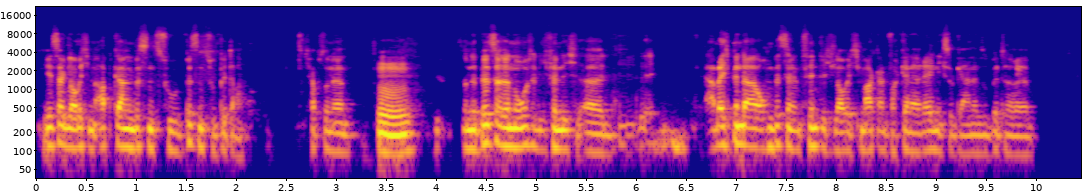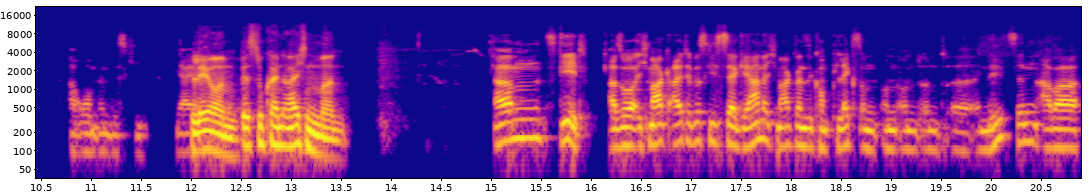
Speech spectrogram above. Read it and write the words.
hier ist er, glaube ich, im Abgang ein bisschen zu, bisschen zu bitter. Ich habe so eine, Mhm. so eine bittere Note, die finde ich, äh, aber ich bin da auch ein bisschen empfindlich, glaube ich. Ich mag einfach generell nicht so gerne so bittere Aromen im Whisky. Ja, ja. Leon, bist du kein Eichenmann? Ähm, es geht. Also ich mag alte Whiskys sehr gerne. Ich mag, wenn sie komplex und, und, und, und äh, mild sind, aber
